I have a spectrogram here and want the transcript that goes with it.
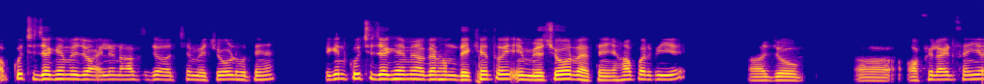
अब कुछ जगह में जो आइलैंड आर्क्स जो अच्छे मेच्योर्ड होते हैं, लेकिन कुछ जगह में अगर हम देखें तो ये इमेच्योर रहते हैं। यहाँ पर भी ये जो ऑफिलाइट्स हैं, ये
